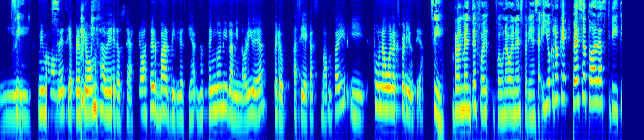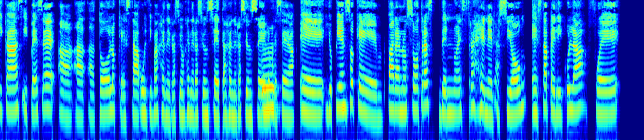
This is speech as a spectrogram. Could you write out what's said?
Y sí. Mi mamá me decía, pero ¿qué vamos a ver? O sea, ¿qué va a hacer Barbie? Le decía, no tengo ni la menor idea, pero a ciegas vamos a ir y fue una buena experiencia. Sí, realmente fue, fue una buena experiencia. Y yo creo que pese a todas las críticas y pese a, a, a todo lo que esta última generación, generación Z, generación C, mm. lo que sea, eh, yo pienso que para nosotras de nuestra generación, esta película fue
